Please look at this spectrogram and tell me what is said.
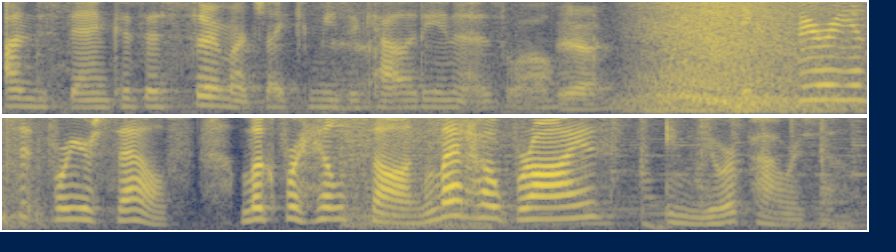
understand because there's so much like musicality in it as well. Yeah. Experience it for yourself. Look for Hillsong Let Hope Rise in your power zone.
